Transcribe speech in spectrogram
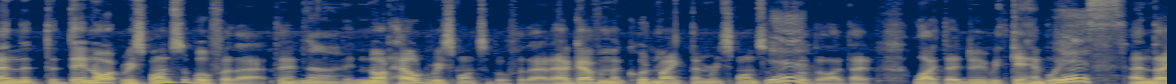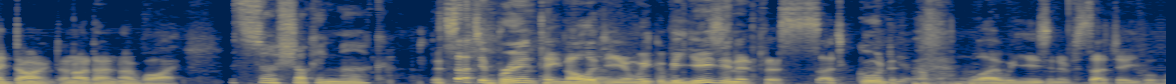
and that they're not responsible for that. They're, no. they're not held responsible for that. Our government could make them responsible yeah. for like that, like they do with gambling. Yes, and they don't, and I don't know why. It's so shocking, Mark. It's such a brilliant technology, yeah. and we could be using it for such good. Yeah. Why are we using it for such evil?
